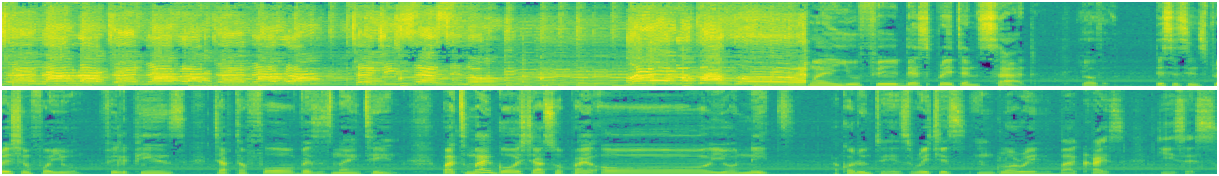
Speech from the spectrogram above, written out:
tenara, tenara, tenara. Ten Jesus, you know. Oh, yeah, no. When you feel desperate and sad, your, this is inspiration for you. Philippians chapter 4, verses 19. But my God shall supply all your needs according to his riches in glory by Christ Jesus.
